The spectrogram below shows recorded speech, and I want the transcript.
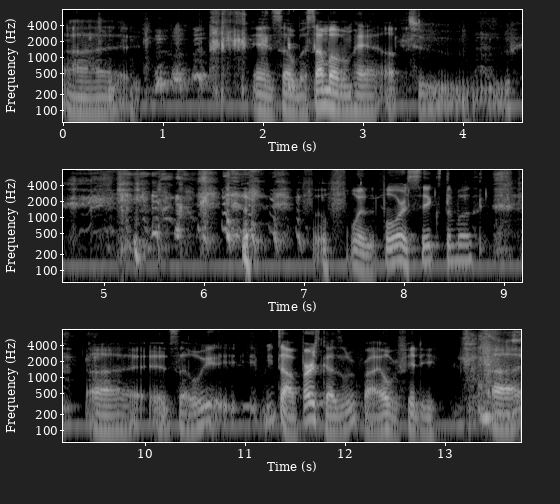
Uh, and so, but some of them had up to was it four or six the most. Uh, and so we we talk first cousin, we're probably over fifty. Uh,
